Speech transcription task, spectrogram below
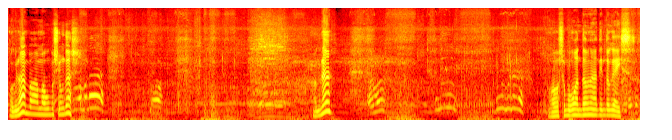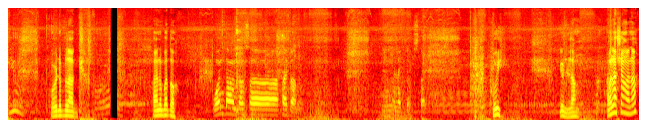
Huwag na, baka maubos yung gas. Na. Oh, Huwag na. ano mo? Ano? Subuhan mo na. O, subukan daw natin to guys. For the view. For the vlog. Paano ba to? One down, tapos sa five up. Yung electric start. Uy. Yun lang. Wala siyang ano?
